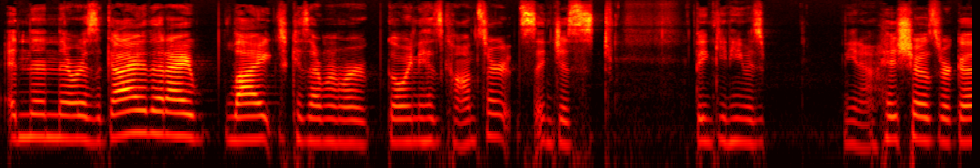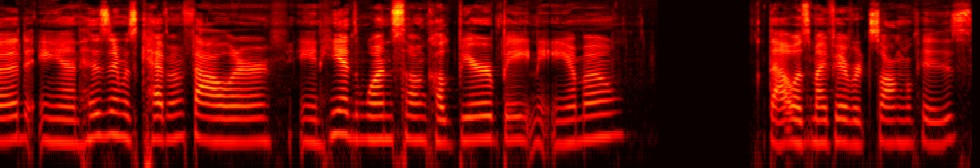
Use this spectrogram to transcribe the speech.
And then there was a guy that I liked because I remember going to his concerts and just thinking he was, you know, his shows were good. And his name was Kevin Fowler, and he had one song called Beer, Bait, and Ammo. That was my favorite song of his.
